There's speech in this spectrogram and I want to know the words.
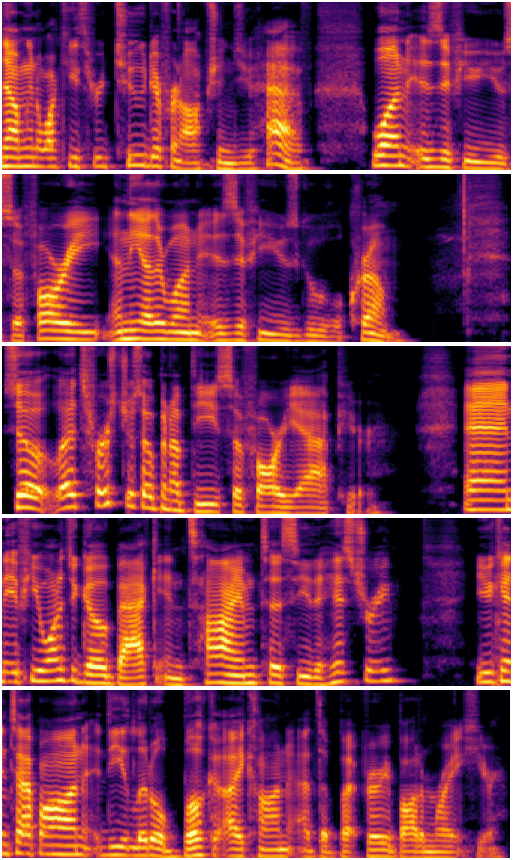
Now I'm going to walk you through two different options you have. One is if you use Safari, and the other one is if you use Google Chrome. So let's first just open up the Safari app here. And if you wanted to go back in time to see the history, you can tap on the little book icon at the very bottom right here.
